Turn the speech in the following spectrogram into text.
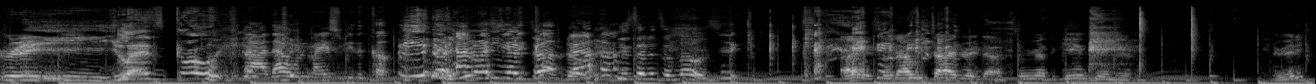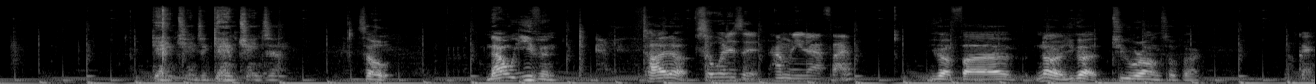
Ray, let's go. Nah, that one might be the cup. You that must be the cup, bro. You said it's a mouse. Alright, so now we're tied right now. So we got the game changer. You ready? Game changer, game changer. So now we're even. Tied up. So what is it? How many did I have? Five? You got five. No, you got two wrong so far. Okay.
